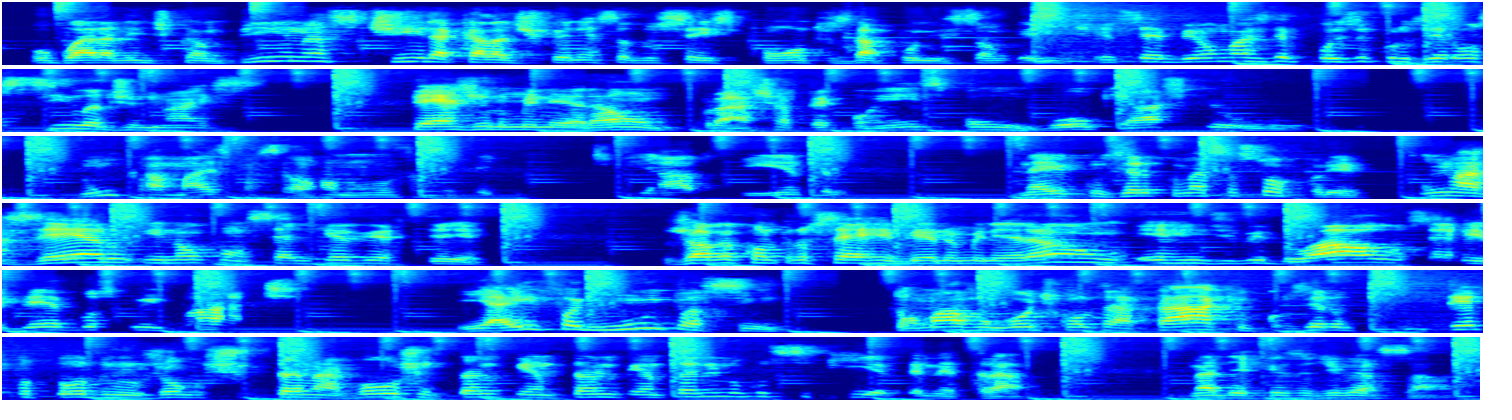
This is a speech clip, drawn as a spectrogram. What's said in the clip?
o Guarani de Campinas, tira aquela diferença dos seis pontos da punição que a gente recebeu, mas depois o Cruzeiro oscila demais. Perde no Mineirão para Chapecoense com um gol que acho que o nunca mais Marcelo Romano vai aquele desviado que entra. Né? E o Cruzeiro começa a sofrer. 1 a 0 e não consegue reverter. Joga contra o CRB no Mineirão, erro individual, o CRB busca um empate. E aí foi muito assim. Tomava um gol de contra-ataque, o Cruzeiro o tempo todo no jogo chutando a gol, chutando, tentando, tentando e não conseguia penetrar na defesa adversária.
